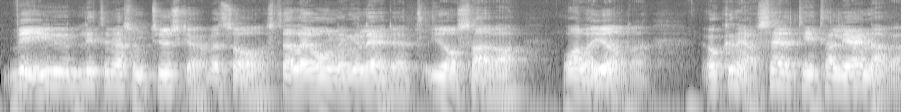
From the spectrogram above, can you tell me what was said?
Vi är ju lite mer som tyskar. Vet så, ställa i ordning i ledet, gör så här och alla gör det. Åker ner, säger det till italienare.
